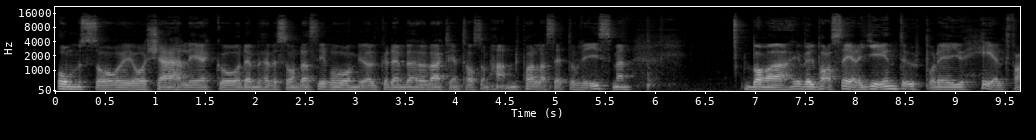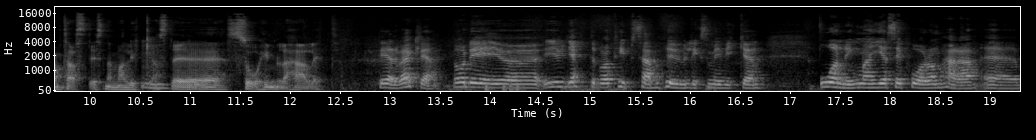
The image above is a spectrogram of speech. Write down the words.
omsorg och kärlek. Och den behöver sondas i råmjölk. Och den behöver verkligen tas om hand på alla sätt och vis. Men bara, jag vill bara säga det, ge inte upp och det är ju helt fantastiskt när man lyckas. Mm. Det är så himla härligt. Det är det verkligen. Och det är ju, det är ju jättebra tips här hur, liksom i vilken ordning man ger sig på de här, eh,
